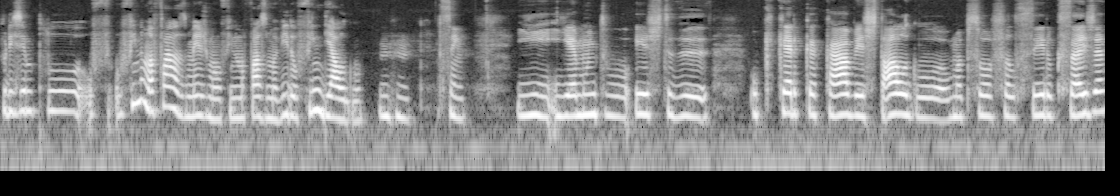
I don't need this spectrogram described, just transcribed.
por exemplo, o, o fim de uma fase mesmo, o fim de uma fase de uma vida, o fim de algo. Uhum, Sim. E, e é muito este de o que quer que acabe, este algo, uma pessoa falecer, o que seja,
